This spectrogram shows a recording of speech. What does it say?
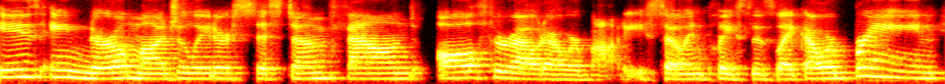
is a neuromodulator system found all throughout our body. So in places like our brain,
